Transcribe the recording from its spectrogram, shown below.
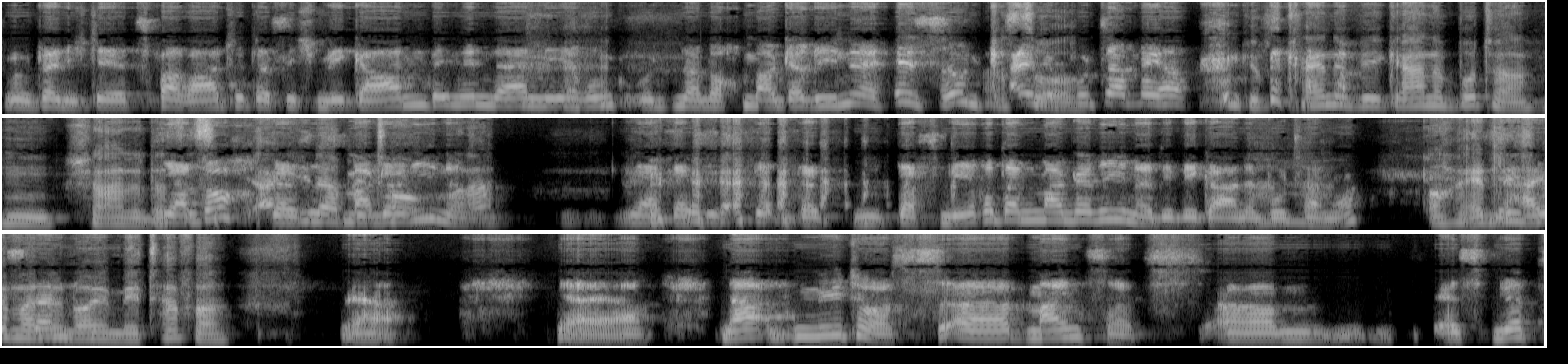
und wenn ich dir jetzt verrate, dass ich vegan bin in der Ernährung und nur noch Margarine esse und Ach keine so. Butter mehr, Gibt keine vegane Butter. Hm, schade. Das ja ist doch, das ist Margarine. Beton? Ja, das, ist, das, das wäre dann Margarine, die vegane. Butter, ne? Auch endlich haben wir eine dann- neue Metapher. Ja. Ja, ja. Na, Mythos, äh, Mindset. Ähm, es wird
